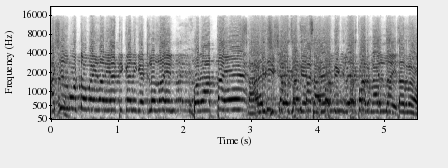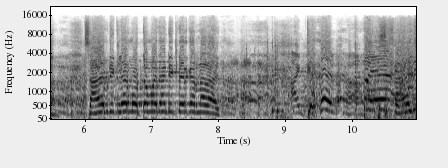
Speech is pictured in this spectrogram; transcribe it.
अशीच मोठं मैदान या ठिकाणी घेतलं जाईल. पण आता हे साहेब डिक्लेअर करणार. साहेब डिक्लेअर मोठं मैदान डिक्लेअर करणार आहेत. अंकल, आता हे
